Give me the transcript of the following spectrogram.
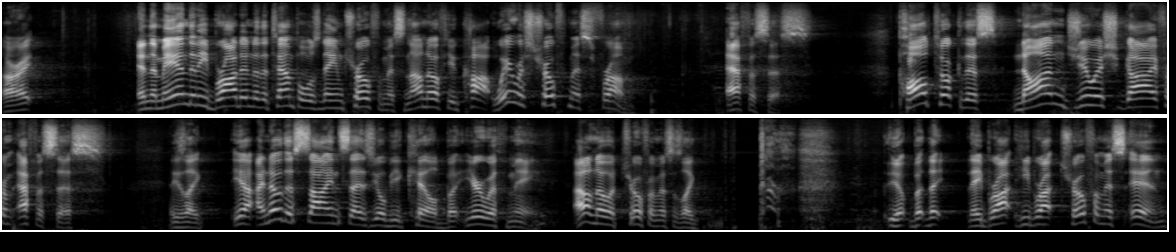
All right? And the man that he brought into the temple was named Trophimus. And I don't know if you caught, where was Trophimus from? Ephesus. Paul took this non Jewish guy from Ephesus. and he's like, Yeah, I know this sign says you'll be killed, but you're with me. I don't know what Trophimus is like. you know, but they, they brought, he brought Trophimus in,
